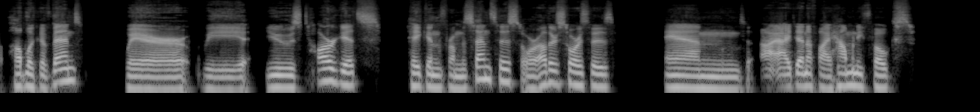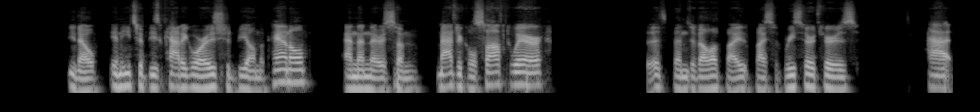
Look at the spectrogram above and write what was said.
a public event where we use targets taken from the census or other sources and identify how many folks, you know, in each of these categories should be on the panel. And then there's some magical software that's been developed by, by some researchers at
